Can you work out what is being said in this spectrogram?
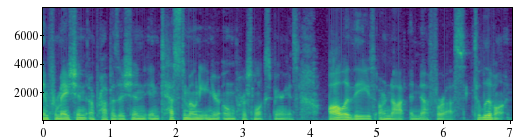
Information, a proposition, in testimony, in your own personal experience all of these are not enough for us to live on.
